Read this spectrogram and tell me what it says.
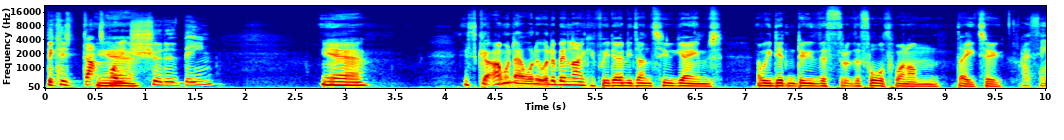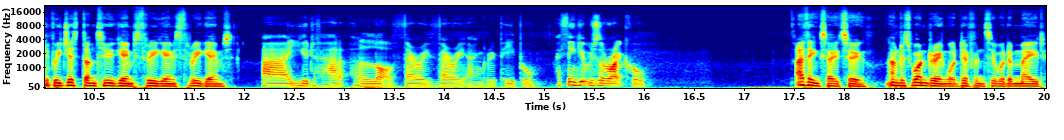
Because that's what it should have been. Yeah. It's, I wonder what it would have been like if we'd only done two games and we didn't do the, th the fourth one on day two. I think If we'd just done two games, three games, three games. Uh, you'd have had a lot of very, very angry people. I think it was the right call. I think so too. I'm just wondering what difference it would have made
